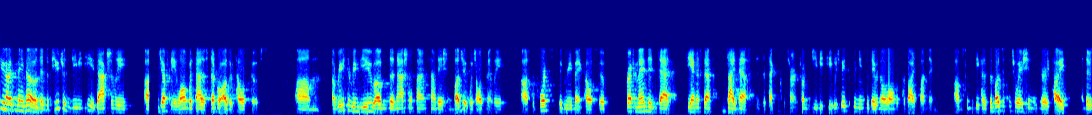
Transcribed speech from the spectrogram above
You guys may know that the future of the GBT is actually uh, in jeopardy, along with that of several other telescopes. Um, a recent review of the National Science Foundation budget, which ultimately uh, supports the Green Bank telescope, recommended that the NSF divest is the technical term from the GBT, which basically means that they would no longer provide funding. Um, because the budget situation is very tight, and there's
